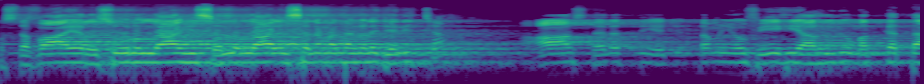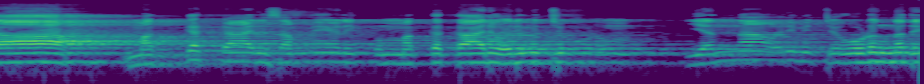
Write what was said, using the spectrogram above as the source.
മുസ്തഫായ റസൂലുള്ളാഹി സ്വല്ലല്ലാഹു അലൈഹി വസല്ലം തങ്ങൾ ജനിച്ച ആ സ്ഥലത്ത് യജിത്തമയോ ഫീഹി അഹ്ലു മക്കത്ത. മക്കാര് സമ്മേളിക്കും മക്കാര് ഒരുമിച്ച് കൂടും. എന്നാ ഒരുമിച്ച് കൂടുന്നത്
